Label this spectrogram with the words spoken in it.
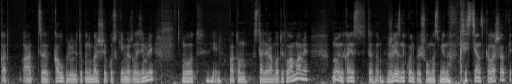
от, отколупливали только небольшие куски мерзлой земли, вот, и потом стали работать ломами, ну и, наконец, там, железный конь пришел на смену крестьянской лошадке.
